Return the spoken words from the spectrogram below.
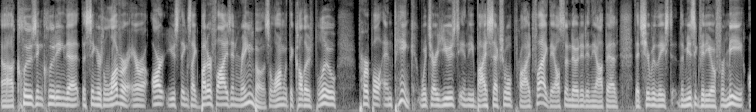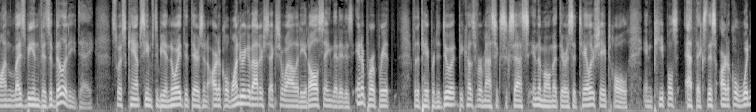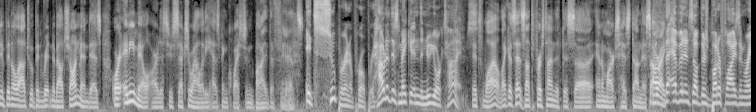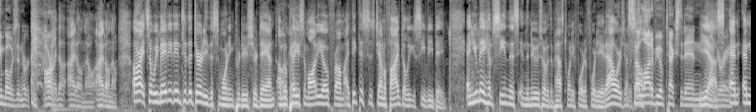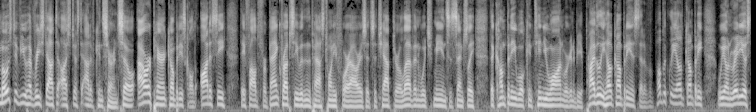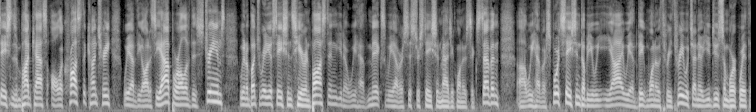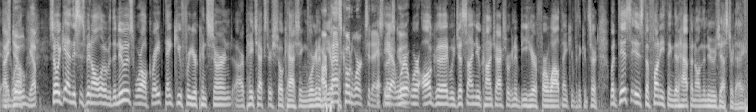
Uh, clues including that the singer's lover era art used things like butterflies and rainbows, along with the colors blue, purple, and pink, which are used in the bisexual pride flag. They also noted in the op ed that she released the music video for me on Lesbian Visibility Day. Swift Camp seems to be annoyed that there's an article wondering about her sexuality at all, saying that it is inappropriate for the paper to do it because of her massive success in the moment. There is a Taylor-shaped hole in people's ethics. This article wouldn't have been allowed to have been written about Shawn Mendes or any male artist whose sexuality has been questioned by the fans. It's super inappropriate. How did this make it in the New York Times? It's wild. Like I said, it's not the first time that this uh, Anna Marks has done this. All right. The evidence of there's butterflies and rainbows in her art. I don't, I don't know. I don't know. All right, so we made it into the dirty this morning, producer Dan. I'm going to play you some audio from, I think this is Channel 5 WCVB. And you may have seen this in the news over the past 24 to 48 hours. Was a lot of you have texted in Yes, wondering. and and most of you have reached out to us just out of concern. So our parent company is called Audacy. They filed for bankruptcy within the past 24 hours. It's a Chapter 11, which means essentially the company will continue on. We're going to be a privately held company instead of a publicly held company. We own radio stations and podcasts all across the country. We have the Audacy app where all of this streams. We own a bunch of radio stations here in Boston. You know, we have Mix. We have our sister station Magic 1067. Uh, we have our sports station WEEI. We have Big 1033, which I know you do some work with as I do, yep. So again, this has been all over the news. We're all great. Thank you for your concern. Our paychecks are still cashing. We're going to be Our here for- passcode worked today, so yeah, good. we're we're all good. We just signed new contracts. We're going to be here for a while. Thank you for the concern. But this is the funny thing that happened on the news yesterday.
